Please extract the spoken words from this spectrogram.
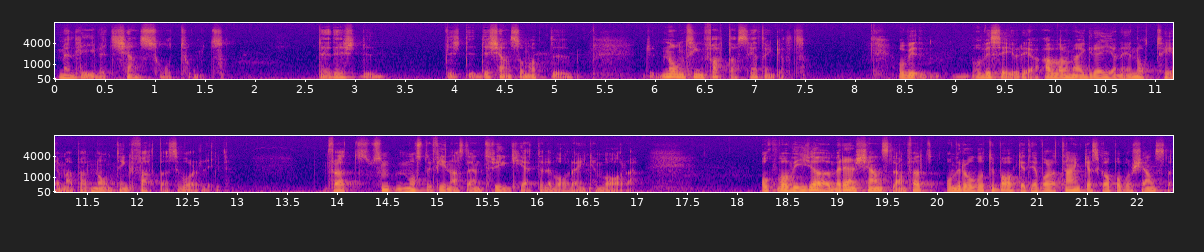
Men livet känns så tomt. Det, det, det, det känns som att någonting fattas helt enkelt. Och vi, och vi ser ju det, alla de här grejerna är något tema på att någonting fattas i våra liv. För att som måste finnas där en trygghet eller vad det än kan vara. Och vad vi gör med den känslan, för att om vi då går tillbaka till att våra tankar skapar vår känsla.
